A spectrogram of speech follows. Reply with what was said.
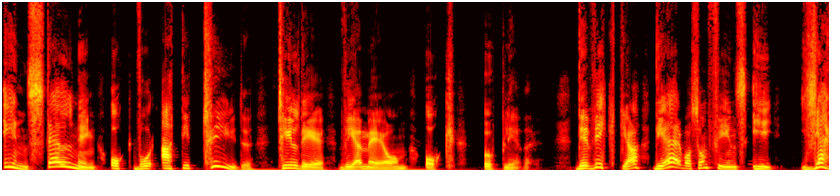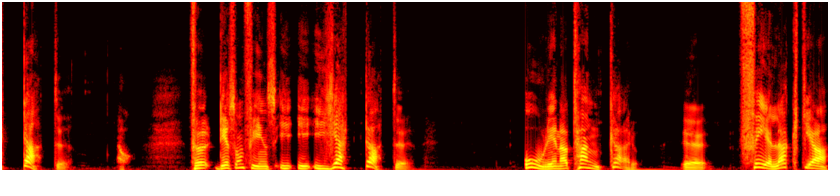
inställning och vår attityd till det vi är med om och upplever. Det viktiga det är vad som finns i hjärtat. Ja. För det som finns i, i, i hjärtat, orena tankar, eh, felaktiga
